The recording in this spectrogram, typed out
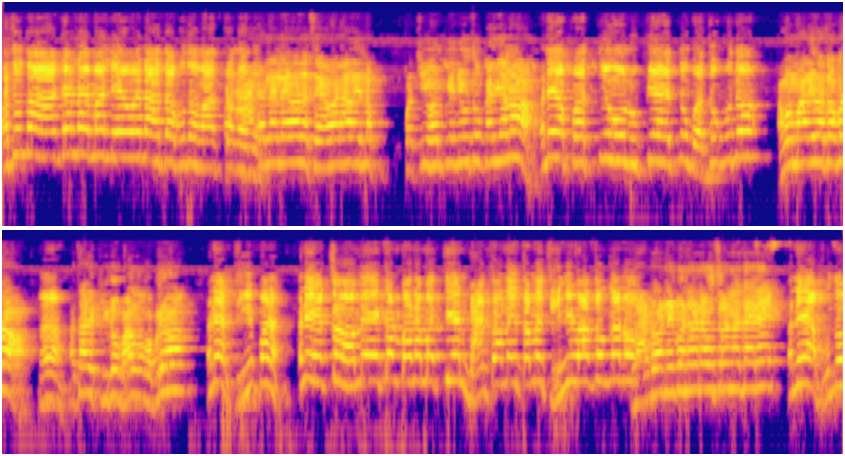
હજુ તો આગળ ના માં લેવાના હતા બધો વાત કરો આગળના લેવાના તહેવાર આવે એટલે પચીસ રૂપિયા જેવું તો કરી આલો. અને આ પચીસ રૂપિયા એટલું બધું બધો અમે મારી વાત વાપરો. હા. અત્યારે કિલો ભાવ વાપર્યો અને ઘી પણ અને એક તો અમે એક બનાવતી અને ભાંતા નહીં તમે ઘીની વાતો કરો. લાડવા નહીં બનાવવાના ઉતરવાના તારે? અને આ ભૂંડો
